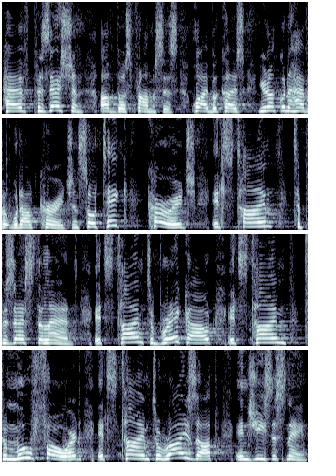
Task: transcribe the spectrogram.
have possession of those promises. Why? Because you're not going to have it without courage. And so take courage. It's time to possess the land. It's time to break out. It's time to move forward. It's time to rise up in Jesus' name.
